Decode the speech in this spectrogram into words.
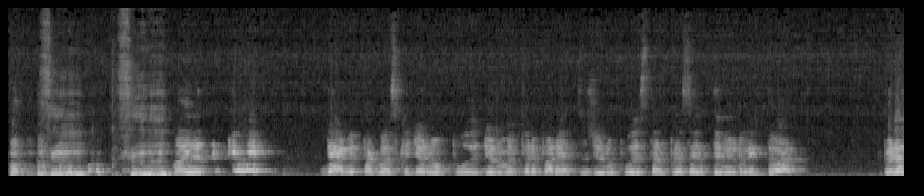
Sí, sí. Imagínate que ¿te acuerdas que yo no pude, yo no me preparé, entonces yo no pude estar presente en el ritual? Pero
